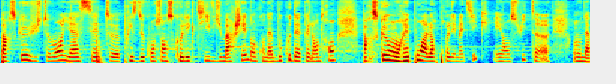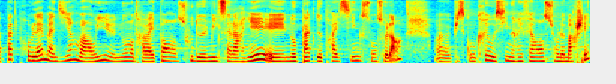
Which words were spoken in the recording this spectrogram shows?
parce que justement, il y a cette prise de conscience collective du marché. Donc on a beaucoup d'appels entrants parce qu'on répond à leurs problématiques. Et ensuite, on n'a pas de problème à dire, ben oui, nous, on travaille pas en dessous de 1000 salariés et nos packs de pricing sont ceux-là, puisqu'on crée aussi une référence sur le marché.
